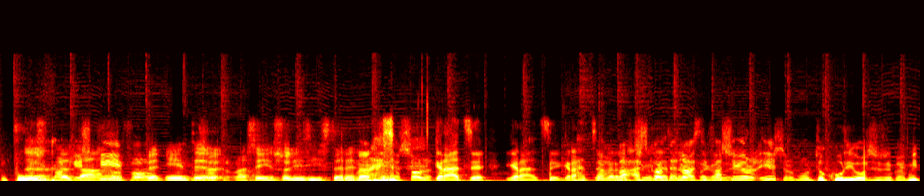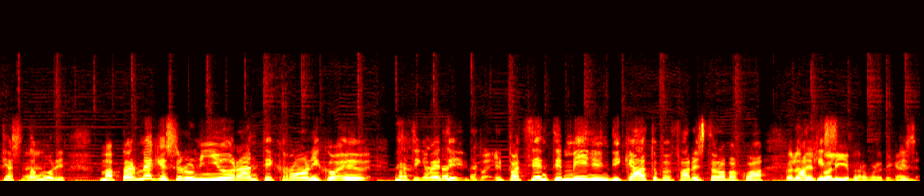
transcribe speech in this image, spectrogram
infusi Eh. in Ma che realtà non schifo! a niente, non ha senso di esistere. No, Cosa sono? grazie, grazie, grazie No, ma ascolta, no, io, io sono molto curioso, mi piace da Eh. morire, ma per me che sono un ignorante cronico e praticamente il, il paziente meno indicato per fare sta roba qua, Quello a del che tuo libro praticamente.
